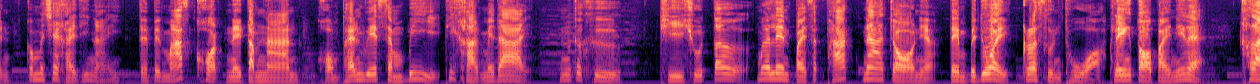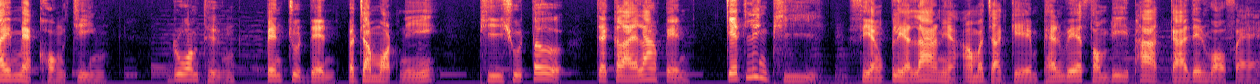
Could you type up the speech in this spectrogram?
นก็ไม่ใช่ใครที่ไหน แต่เป็นมาสคอตในตำนานของแพนเวสซัมบี้ที่ขาดไม่ได้ นั่นก็คือ P Shooter เมื่อเล่นไปสักพักหน้าจอเนี่ย เต็มไปด้วยกระสุนถั่ว เพลงต่อไปนี่แหละคลายแม็กของจริง รวมถึงเป็นจุดเด่นประจำมอดนี้ P Shooter จะกลายร่างเป็น Gatling P เสียงเปลี่ยนร่างเนี่ย เอามาจากเกม p a n w a s Zombie ภาค Garden Warfare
